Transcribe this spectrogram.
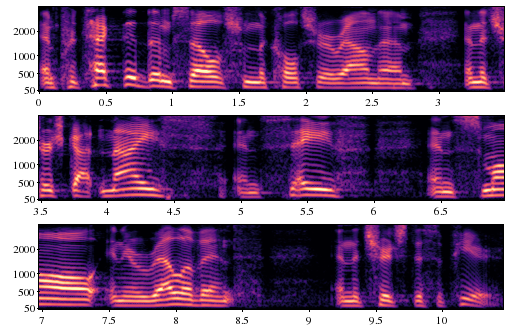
and protected themselves from the culture around them. And the church got nice and safe and small and irrelevant, and the church disappeared.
